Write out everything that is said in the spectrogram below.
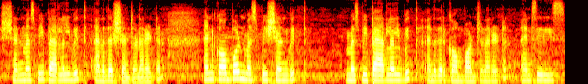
shunt must be parallel with another shunt generator and compound must be shunt with must be parallel with another compound generator and series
